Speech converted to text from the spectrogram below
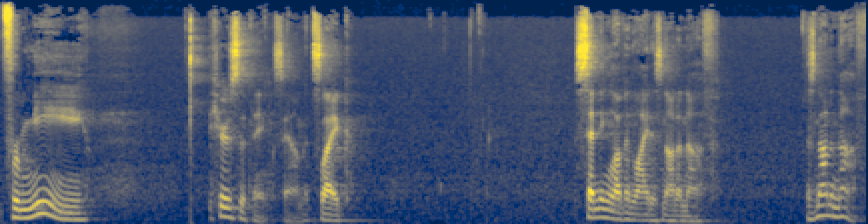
for me, here's the thing, Sam. It's like sending love and light is not enough. It's not enough.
